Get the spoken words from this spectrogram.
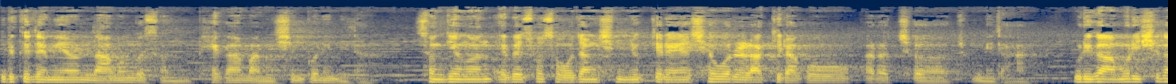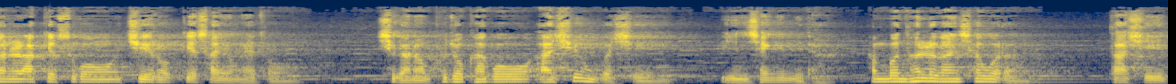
이렇게 되면 남은 것은 폐가 망신뿐입니다. 성경은 에베소서 5장 16절에 세월을 아끼라고 가르쳐 줍니다. 우리가 아무리 시간을 아껴 쓰고 지혜롭게 사용해도 시간은 부족하고 아쉬운 것이 인생입니다. 한번 흘러간 세월은 다시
